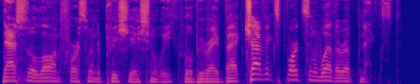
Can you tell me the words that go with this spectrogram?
National Law Enforcement Appreciation Week. We'll be right back. Traffic, sports, and weather up next.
